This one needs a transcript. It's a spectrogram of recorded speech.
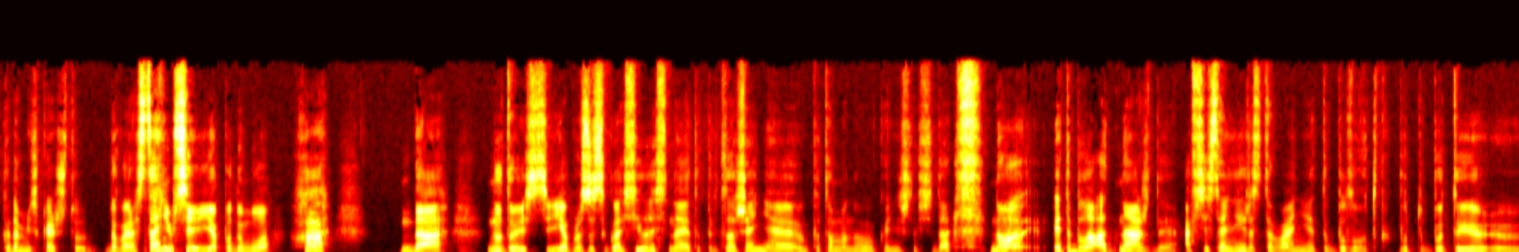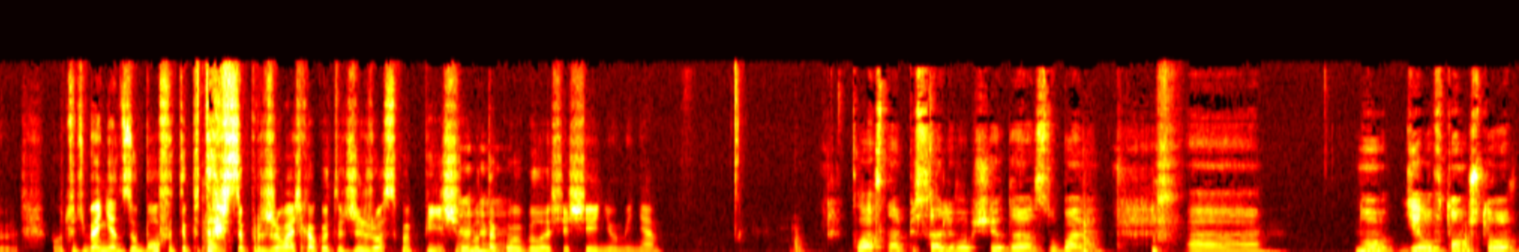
когда мне сказали, что давай расстанемся, я подумала, ха, да. Ну, то есть я просто согласилась на это предложение, потом оно, конечно, всегда. Но это было однажды, а все остальные расставания, это было вот как будто бы ты... Э, как будто у тебя нет зубов, и ты пытаешься проживать какую-то очень жесткую пищу. Mm-hmm. Вот такое было ощущение у меня. Классно описали вообще, да, с зубами. А, но дело в том, что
